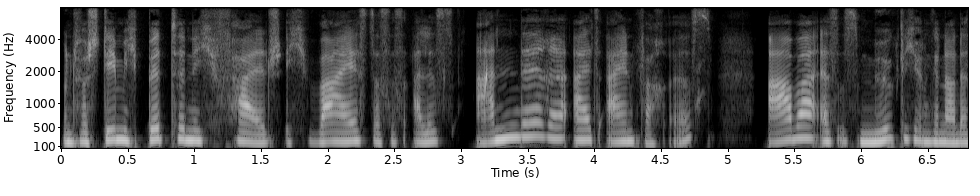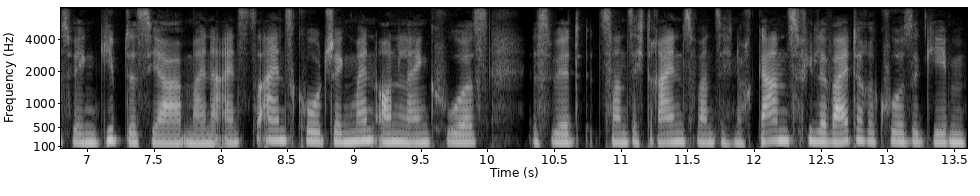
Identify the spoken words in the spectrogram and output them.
Und versteh mich bitte nicht falsch. Ich weiß, dass es alles andere als einfach ist. Aber es ist möglich und genau deswegen gibt es ja meine 1 zu 1 Coaching, mein Online-Kurs. Es wird 2023 noch ganz viele weitere Kurse geben,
